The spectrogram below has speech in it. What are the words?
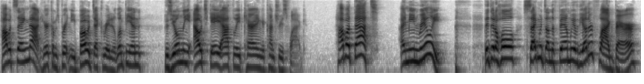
How about saying that? Here comes Brittany Bowe, decorated Olympian, who's the only out gay athlete carrying a country's flag. How about that? I mean, really? they did a whole segment on the family of the other flag bearer,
